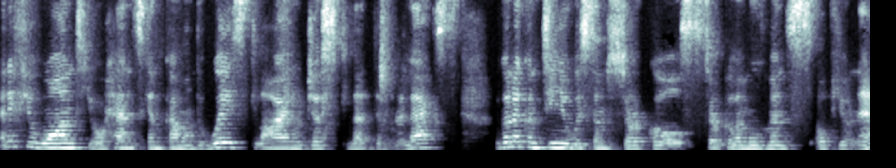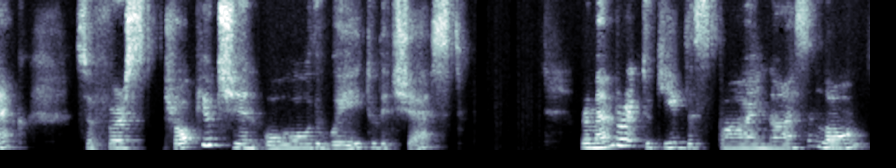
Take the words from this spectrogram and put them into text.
And if you want, your hands can come on the waistline or just let them relax. We're going to continue with some circles, circular movements of your neck. So first, drop your chin all the way to the chest. Remembering to keep the spine nice and long.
